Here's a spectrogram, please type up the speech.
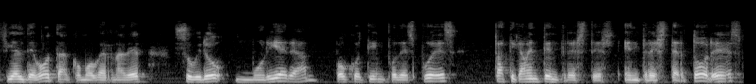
fiel devota, como Bernadette Subirú, muriera poco tiempo después, prácticamente entre, entre estertores,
